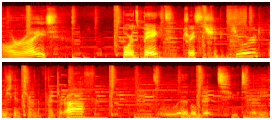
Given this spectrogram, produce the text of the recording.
All right, board's baked, traces should be cured. I'm just gonna turn the printer off. It's a little bit too tight.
